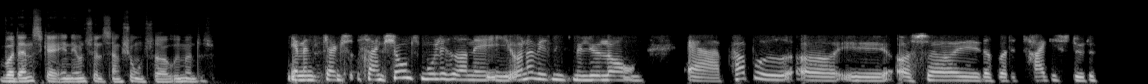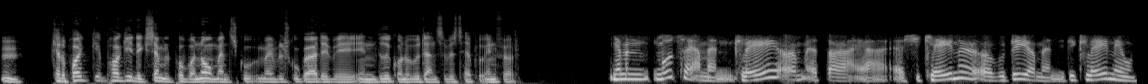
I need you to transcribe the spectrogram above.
Hvordan skal en eventuel sanktion så udmyndtes? Jamen, sanktionsmulighederne i undervisningsmiljøloven er påbud og, øh, og så øh, hvad det, træk i støtte. Mm. Kan du prøve, prøve at give et eksempel på, hvornår man, skulle, man ville skulle gøre det ved en videregående uddannelse, hvis det her blev indført? Jamen, modtager man en klage om, at der er, er chikane, og vurderer man i det klagenævn,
